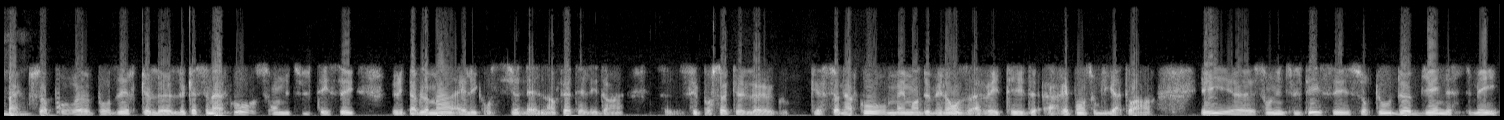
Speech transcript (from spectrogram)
Ben, mhm. tout ça pour, euh, pour dire que le, le questionnaire court, son utilité, c'est véritablement, elle est constitutionnelle. En fait, elle est dans, c'est pour ça que le questionnaire court, même en 2011, avait été à réponse obligatoire. Et euh, son utilité, c'est surtout de bien estimer,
